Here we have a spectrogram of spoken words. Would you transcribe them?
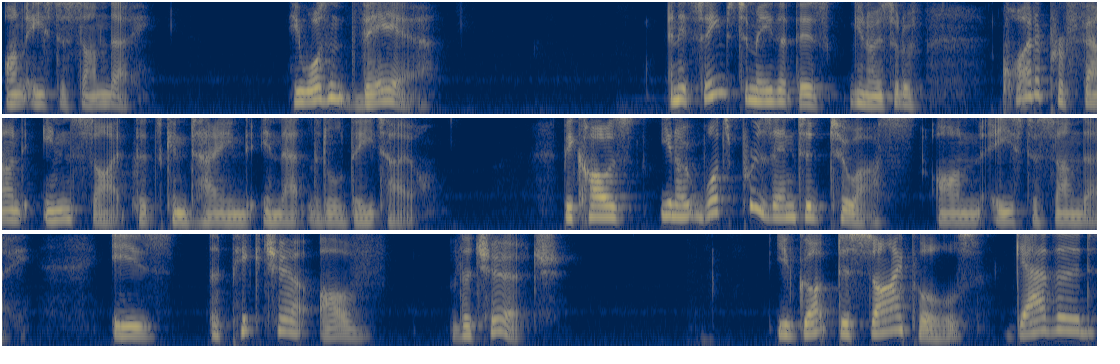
on Easter Sunday. He wasn't there. And it seems to me that there's, you know, sort of quite a profound insight that's contained in that little detail. Because, you know, what's presented to us on Easter Sunday is a picture of the church. You've got disciples gathered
